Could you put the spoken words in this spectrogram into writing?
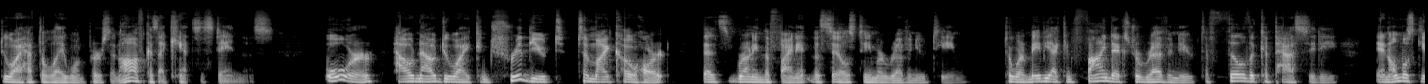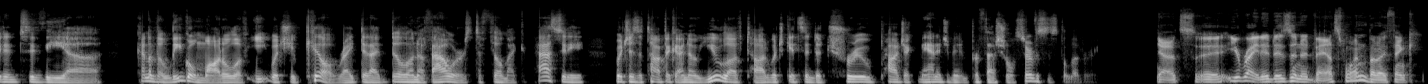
do I have to lay one person off because I can't sustain this? Or how now do I contribute to my cohort that's running the finance, the sales team or revenue team to where maybe I can find extra revenue to fill the capacity and almost get into the uh, kind of the legal model of eat what you kill, right? Did I bill enough hours to fill my capacity? Which is a topic I know you love, Todd, which gets into true project management and professional services delivery. Yeah, it's uh, you're right. It is an advanced one, but I think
